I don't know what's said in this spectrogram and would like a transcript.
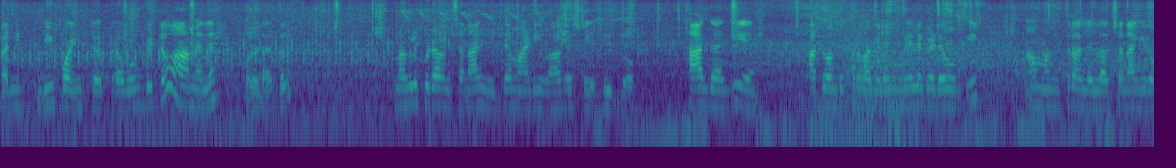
ಬನ್ನಿ ವ್ಯೂ ಪಾಯಿಂಟ್ ಹತ್ರ ಹೋಗ್ಬಿಟ್ಟು ಆಮೇಲೆ ಹೊರಡೋದು. ಮಗಳು ಕೂಡ ಒಂದು ಚೆನ್ನಾಗಿ ನಿದ್ದೆ ಮಾಡಿ ಇವಾಗಷ್ಟೇ ಎದ್ದಿದ್ದು. ಹಾಗಾಗಿ ಅದೊಂದು ಪರವಾಗಿಲ್ಲ. ಮೇಲೆಗಡೆ ಹೋಗಿ ಆ ನಂತರ ಅಲ್ಲೆಲ್ಲ ಚೆನ್ನಾಗಿರೋ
